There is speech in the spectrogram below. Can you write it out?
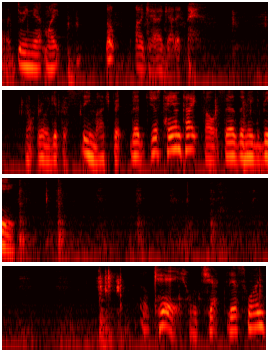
uh, doing that might, oh, okay, I got it. Don't really get to see much, but that just hand tight. tight's all it says they need to be. Okay, we'll check this one.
